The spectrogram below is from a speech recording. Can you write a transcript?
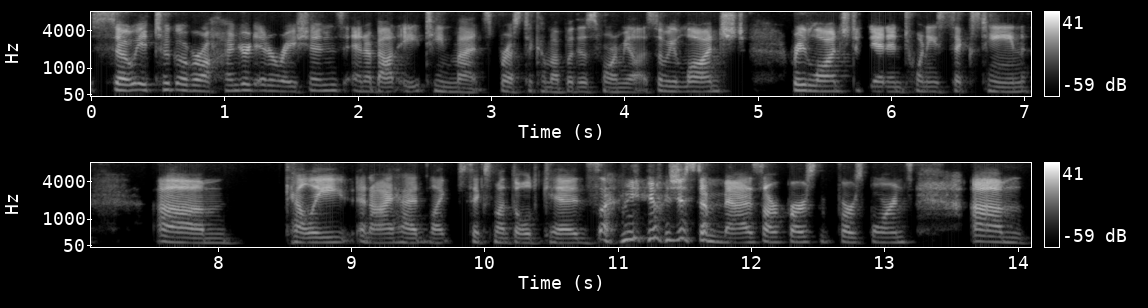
so it took over 100 iterations and about 18 months for us to come up with this formula. So we launched, relaunched again in 2016. Um, Kelly and I had like six month old kids. I mean, it was just a mess. Our first firstborns. Um,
